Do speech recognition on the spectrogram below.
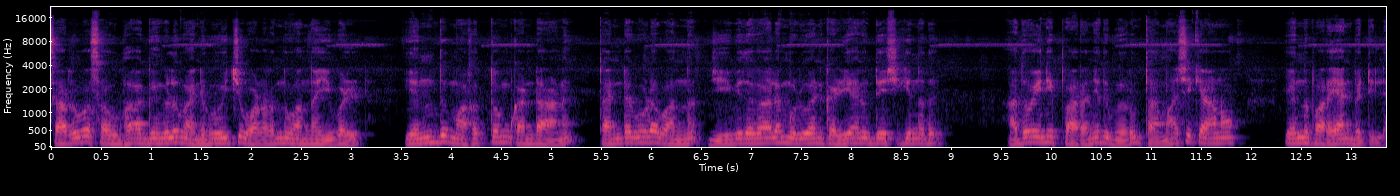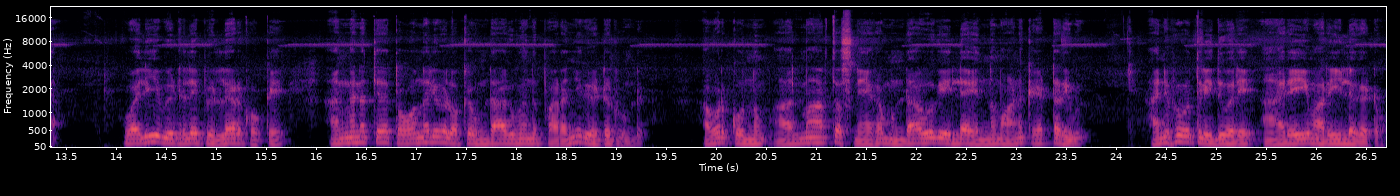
സർവ സൗഭാഗ്യങ്ങളും അനുഭവിച്ചു വളർന്നു വന്ന ഇവൾ എന്ത് മഹത്വം കണ്ടാണ് തന്റെ കൂടെ വന്ന് ജീവിതകാലം മുഴുവൻ കഴിയാൻ ഉദ്ദേശിക്കുന്നത്? അതോ ഇനി പറഞ്ഞത് വെറും തമാശയ്ക്കാണോ എന്ന് പറയാൻ പറ്റില്ല. വലിയ വീട്ടിലെ പിള്ളേർക്കൊക്കെ അങ്ങനത്തെ തോന്നലുകളൊക്കെ ഉണ്ടാകുമെന്ന് പറഞ്ഞു കേട്ടിട്ടുണ്ട്. അവർക്കൊന്നും ആത്മാർത്ഥ സ്നേഹം ഉണ്ടാവുകയില്ല എന്നുമാണ് കേട്ടറിവ്. അനുഭവത്തിൽ ഇതുവരെ ആരെയും അറിയില്ല കേട്ടോ.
